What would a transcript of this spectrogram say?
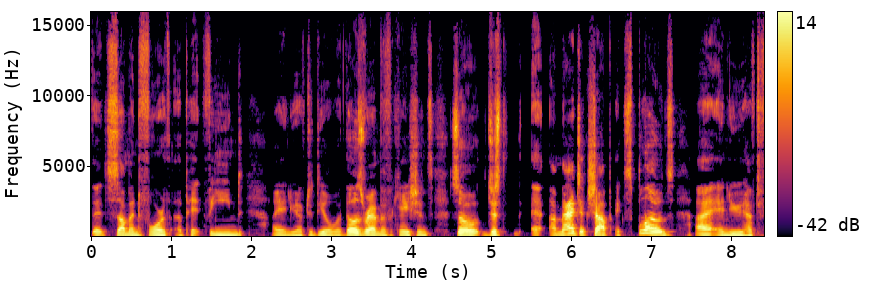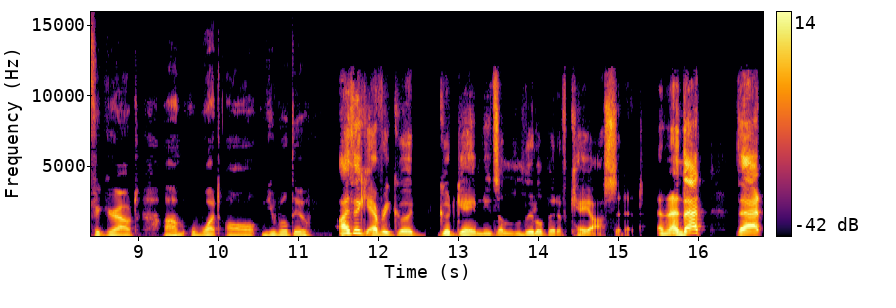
it summoned forth a pit fiend, and you have to deal with those ramifications. So just a- a magic shop explodes, uh, and you have to figure out um, what all you will do. I think every good good game needs a little bit of chaos in it, and and that that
